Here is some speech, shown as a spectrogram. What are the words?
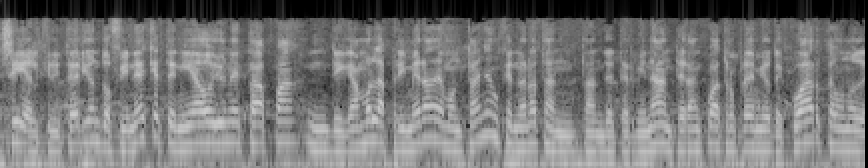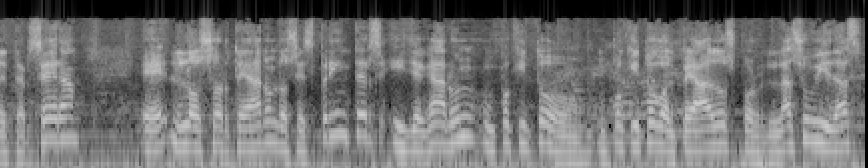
Sí, el criterio en Dauphiné que tenía hoy una etapa, digamos la primera de montaña, aunque no era tan, tan determinante, eran cuatro premios de cuarta, uno de tercera, eh, los sortearon los sprinters y llegaron un poquito, un poquito golpeados por las subidas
